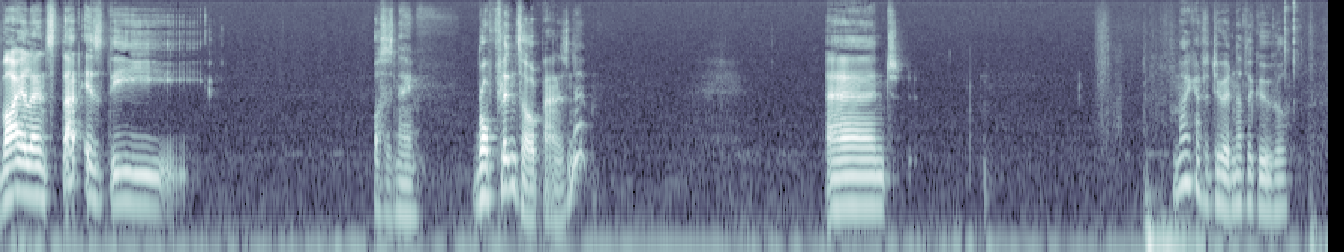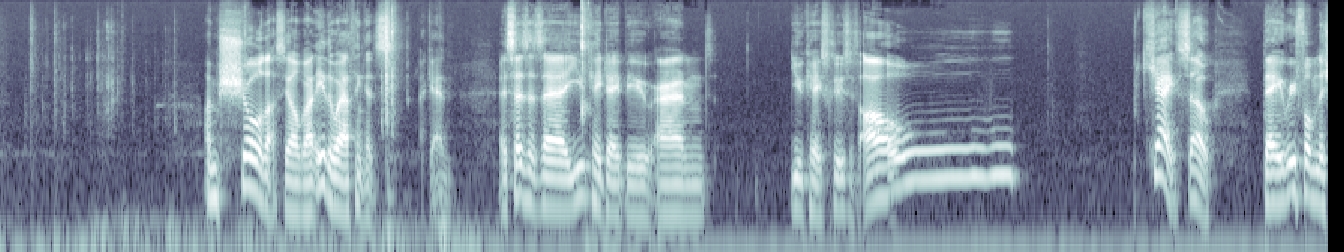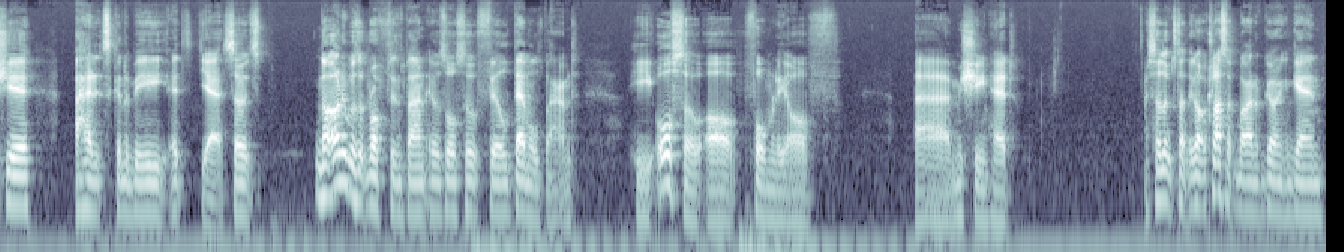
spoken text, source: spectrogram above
Violence, that is the. What's his name? Robb Flynn's old band, isn't it? And. I might have to do another Google. I'm sure that's the old band. Either way, I think it's. Again, it says it's a UK debut and UK exclusive. Oh. Okay, so they reformed this year, and it's going to be it's yeah. So it's not only was it Robb Flynn's band, it was also Phil Demmel's band. He also of formerly of uh, Machine Head. So it looks like they got a classic lineup going again.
